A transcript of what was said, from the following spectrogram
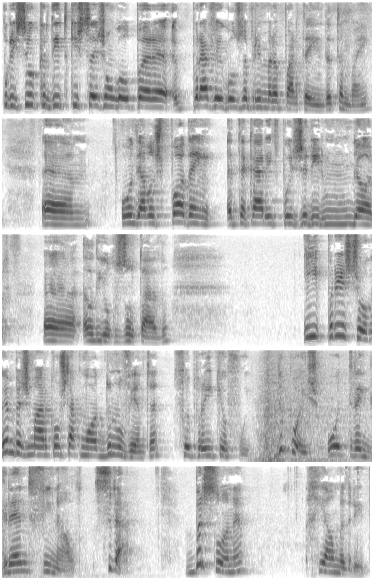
Por isso eu acredito que isto seja um gol para, para haver gols na primeira parte ainda também, onde elas podem atacar e depois gerir melhor uh, ali o resultado. E para este jogo, ambas marcam, está com modo de 90, foi por aí que eu fui. Depois, outra grande final será Barcelona-Real Madrid.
